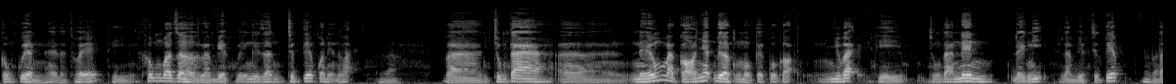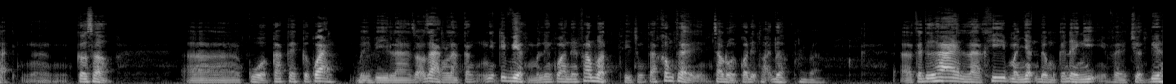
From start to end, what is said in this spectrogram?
công quyền hay là thuế thì không bao giờ làm việc với người dân trực tiếp qua điện thoại. Vâng và chúng ta uh, nếu mà có nhận được một cái cuộc gọi như vậy thì chúng ta nên đề nghị làm việc trực tiếp vâng. tại uh, cơ sở uh, của các cái cơ quan bởi vâng. vì là rõ ràng là các những cái việc mà liên quan đến pháp luật thì chúng ta không thể trao đổi qua điện thoại được uh, cái thứ hai là khi mà nhận được một cái đề nghị về chuyển tiền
